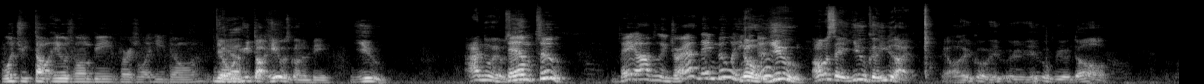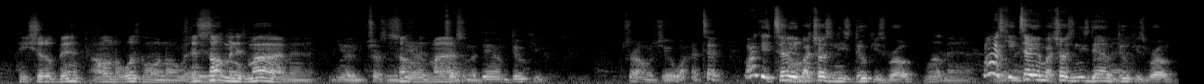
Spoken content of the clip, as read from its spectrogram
what you thought he was going to be versus what he doing. Yeah, Yeah. what you thought he was going to be? You. I knew it was Them too. They obviously drafted. They knew what he No, could do. you. I'm gonna say you because you like, oh, he gonna he, he gonna be a dog. He should have been. I don't know what's going on with. There's Yeah. something in his mind, man. Yeah, you trusting the Something in damn, mind. trusting the damn Dookie. What's wrong with you? Why I tell? Why I keep telling you about trusting these Dookies, bro? Look, man. Why I Look, keep man. telling you about trusting these damn Look. Dookies, bro?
